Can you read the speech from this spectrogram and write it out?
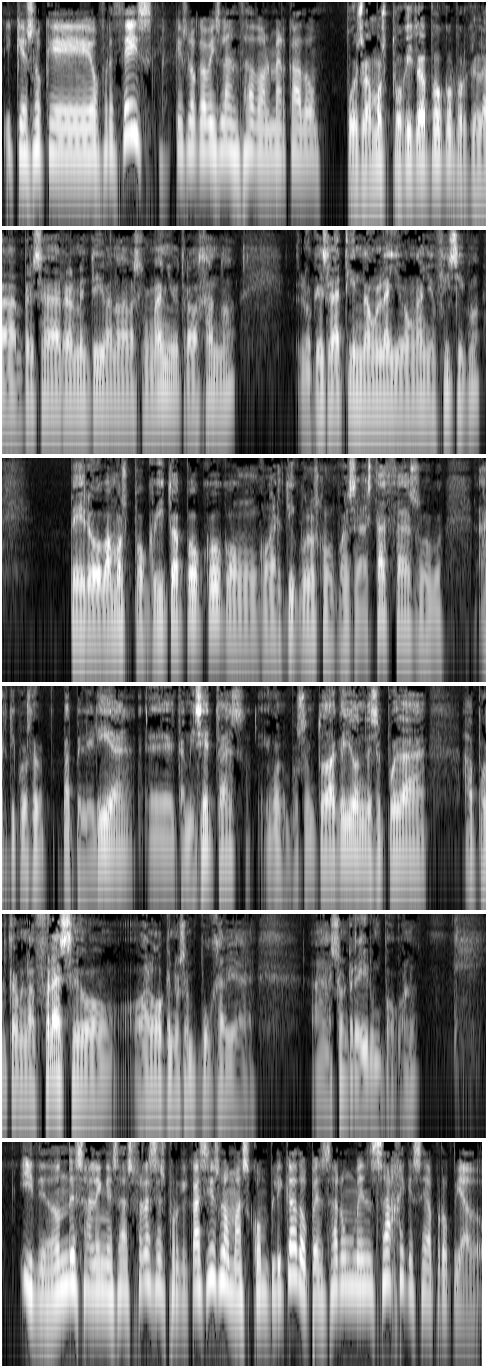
¿Y qué es lo que ofrecéis? ¿Qué es lo que habéis lanzado al mercado? Pues vamos poquito a poco porque la empresa realmente lleva nada más que un año trabajando. Lo que es la tienda online lleva un año físico pero vamos poquito a poco con, artículos como pueden ser las tazas o artículos de papelería, eh, camisetas, y bueno, pues en todo aquello donde se pueda aportar una frase o, algo que nos empuje a, a, sonreír un poco, ¿no? ¿Y de dónde salen esas frases? Porque casi es lo más complicado, pensar un mensaje que sea apropiado.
